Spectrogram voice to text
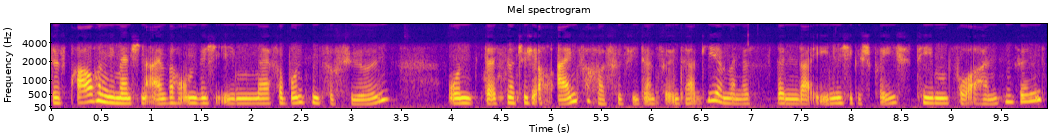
Das brauchen die Menschen einfach, um sich eben mehr verbunden zu fühlen. Und das ist natürlich auch einfacher für sie dann zu interagieren, wenn das, wenn da ähnliche Gesprächsthemen vorhanden sind.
